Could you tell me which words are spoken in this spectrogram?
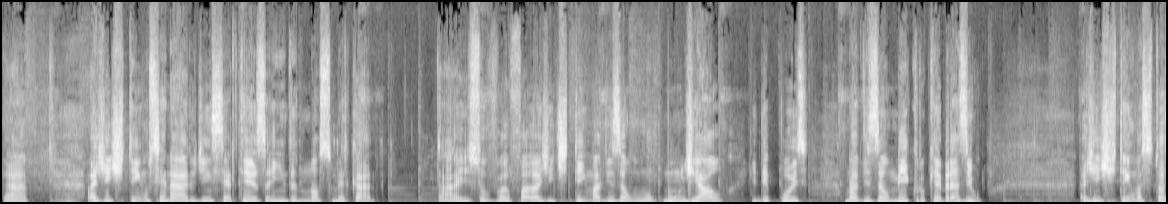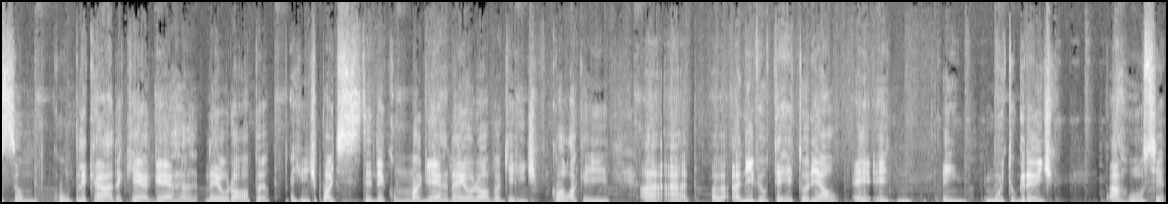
tá? A gente tem um cenário de incerteza ainda no nosso mercado, tá? Isso a gente tem uma visão mu- mundial e depois uma visão micro que é Brasil. A gente tem uma situação complicada que é a guerra na Europa. A gente pode se estender como uma guerra na Europa que a gente coloca aí a, a, a- nível territorial é, é- é muito grande a Rússia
